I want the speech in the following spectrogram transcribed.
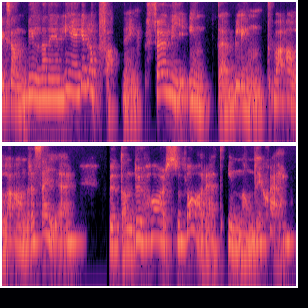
Liksom, bilda dig en egen uppfattning. Följ inte blint vad alla andra säger, utan du har svaret inom dig själv.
